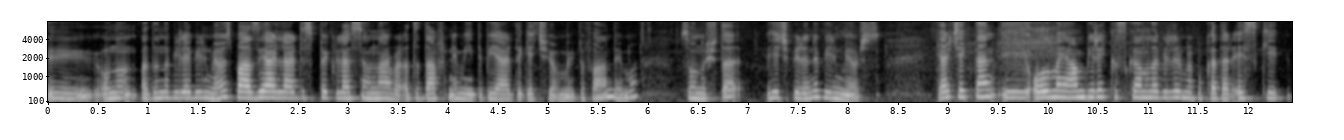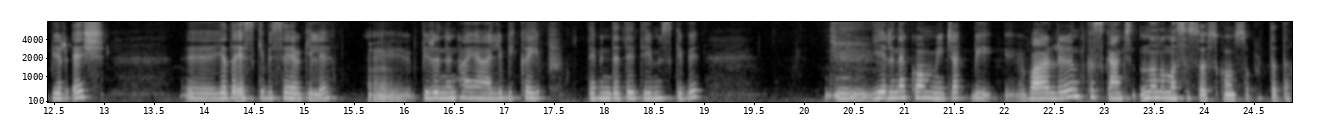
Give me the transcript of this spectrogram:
Ee, onun adını bile bilmiyoruz. Bazı yerlerde spekülasyonlar var. Adı Daphne miydi bir yerde geçiyor muydu falan değil mi? Sonuçta hiçbirini bilmiyoruz. Gerçekten e, olmayan biri kıskanılabilir mi bu kadar eski bir eş? E, ya da eski bir sevgili. E, birinin hayali bir kayıp. Demin de dediğimiz gibi e, yerine konmayacak bir varlığın kıskançlanılması söz konusu burada da.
